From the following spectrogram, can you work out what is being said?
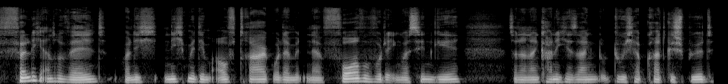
Völlig andere Welt, weil ich nicht mit dem Auftrag oder mit einer Vorwurf oder irgendwas hingehe, sondern dann kann ich ihr sagen, du, ich habe gerade gespürt,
